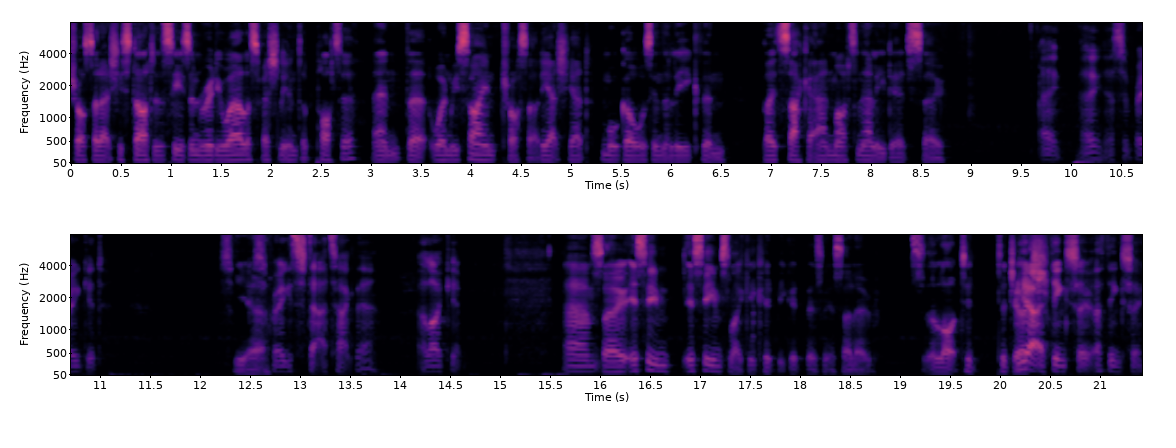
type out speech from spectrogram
Trossard actually started the season really well, especially under Potter, and that when we signed Trossard, he actually had more goals in the league than both Saka and Martinelli did. So, hey, hey, that's a very good, that's, yeah, that's a very good stat attack there. I like it. Um, so it seems it seems like it could be good business. I know it's a lot to to judge. Yeah, I think so. I think so.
